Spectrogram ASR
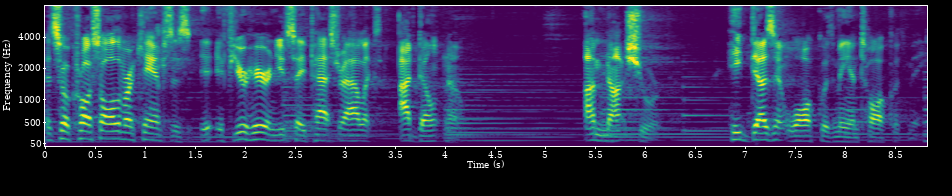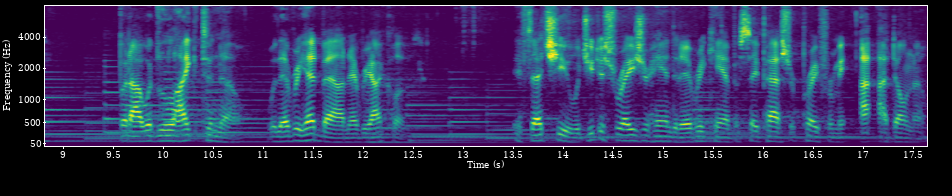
And so, across all of our campuses, if you're here and you'd say, Pastor Alex, I don't know. I'm not sure. He doesn't walk with me and talk with me. But I would like to know, with every head bowed and every eye closed, if that's you, would you just raise your hand at every campus? Say, Pastor, pray for me. I, I don't know.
